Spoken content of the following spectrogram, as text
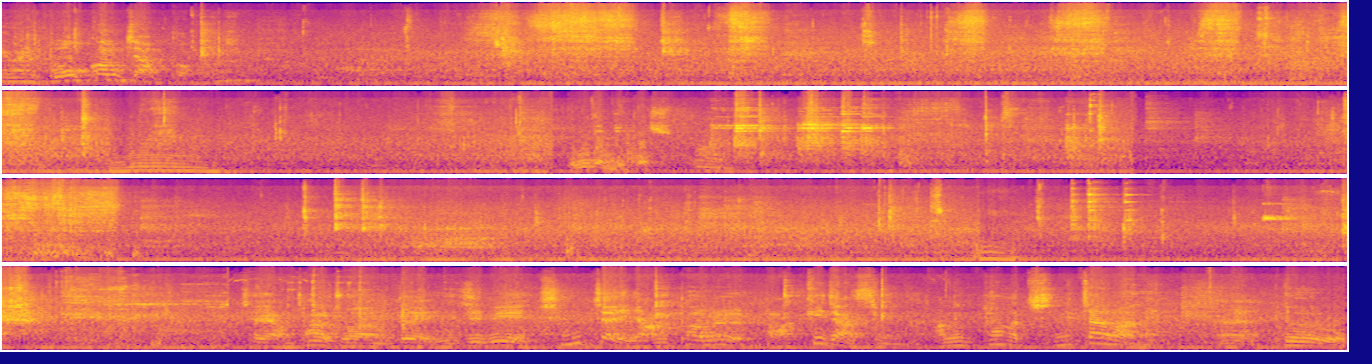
이번엔 볶음 짬뽕. 제가 양파를 좋아하는데 이 집이 진짜 양파를 아끼지 않습니다. 양파가 진짜 많아요. 네. 콩으로.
